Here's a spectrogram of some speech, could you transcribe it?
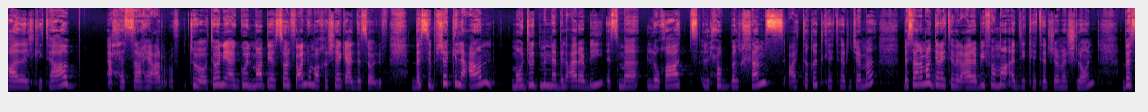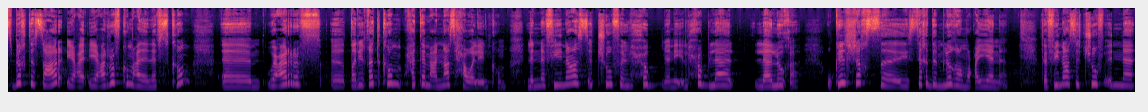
هذا الكتاب أحس راح يعرف توني أقول ما أبي أسولف عنهم آخر شيء قاعدة أسولف. بس بشكل عام موجود منه بالعربي اسمه لغات الحب الخمس أعتقد كترجمة. بس أنا ما قريته بالعربي فما أدري كترجمة شلون. بس باختصار يعرفكم على نفسكم ويعرف طريقتكم حتى مع الناس حوالينكم. لأن في ناس تشوف الحب يعني الحب لا لا لغة. وكل شخص يستخدم لغة معينة. ففي ناس تشوف انه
